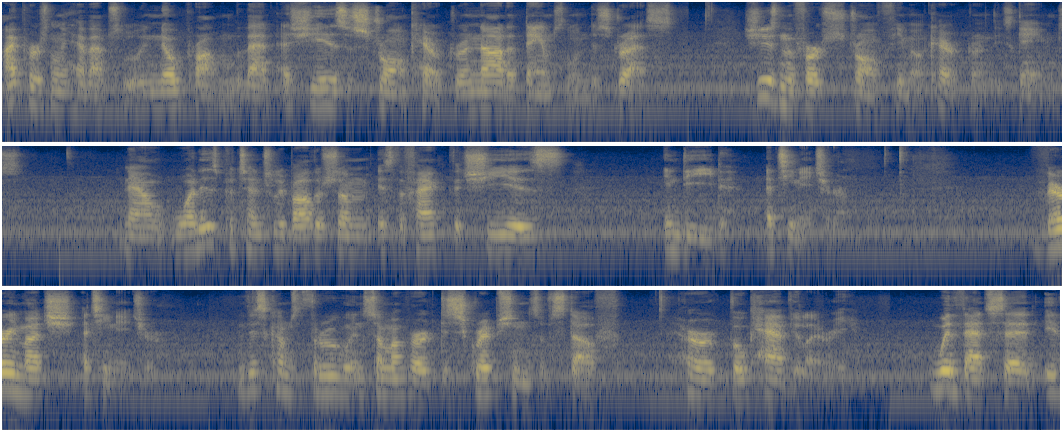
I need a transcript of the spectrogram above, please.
I personally have absolutely no problem with that, as she is a strong character and not a damsel in distress. She isn't the first strong female character in these games. Now, what is potentially bothersome is the fact that she is, indeed, a teenager. Very much a teenager. This comes through in some of her descriptions of stuff, her vocabulary. With that said, it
